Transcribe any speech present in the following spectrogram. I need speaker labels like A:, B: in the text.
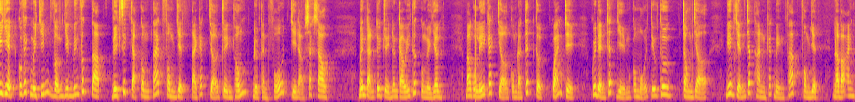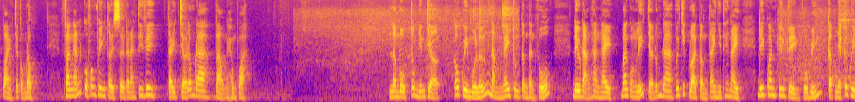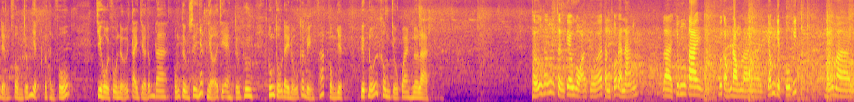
A: Khi dịch COVID-19 vẫn diễn biến phức tạp, việc siết chặt công tác phòng dịch tại các chợ truyền thống được thành phố chỉ đạo sát sao. Bên cạnh tuyên truyền nâng cao ý thức của người dân, ban quản lý các chợ cũng đã tích cực quán triệt quy định trách nhiệm của mỗi tiểu thương trong chợ, nghiêm chỉnh chấp hành các biện pháp phòng dịch, đảm bảo an toàn cho cộng đồng. Phản ánh của phóng viên thời sự Đà Nẵng TV tại chợ Đông Đa vào ngày hôm qua. Là một trong những chợ có quy mô lớn nằm ngay trung tâm thành phố, Đều đặn hàng ngày, ban quản lý chợ Đống Đa với chiếc loa cầm tay như thế này đi quanh tuyên truyền phổ biến cập nhật các quy định phòng chống dịch của thành phố. Chi hội phụ nữ tại chợ Đống Đa cũng thường xuyên nhắc nhở chị em tiểu thương tuân thủ đầy đủ các biện pháp phòng dịch, tuyệt đối không chủ quan lơ là.
B: Hưởng ứng sự kêu gọi của thành phố Đà Nẵng là chung tay với cộng đồng là chống dịch Covid để mà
